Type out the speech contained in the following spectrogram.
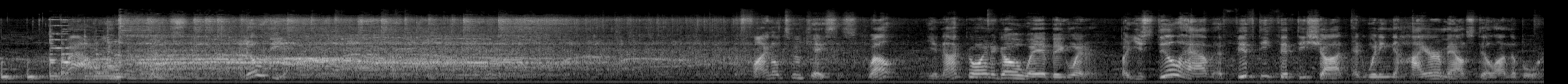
Wow. Final two cases. Well, you're not going to go away a big winner, but you still have a 50-50 shot at winning the higher amount still on the board.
